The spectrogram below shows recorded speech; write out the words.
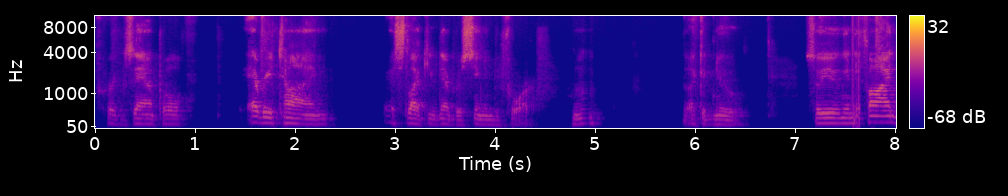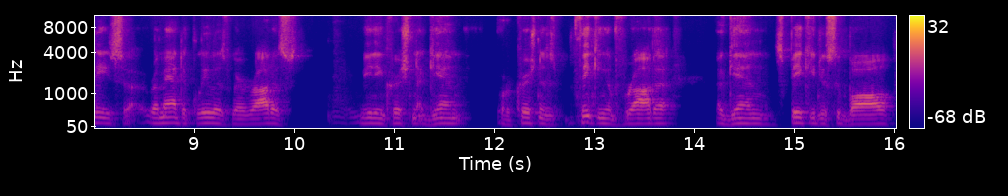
for example, every time, it's like you've never seen him before. Hmm? Like it knew. So you can find these uh, romantic leelas where Radha's meeting Krishna again, or Krishna's thinking of Radha again, speaking to Subal,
